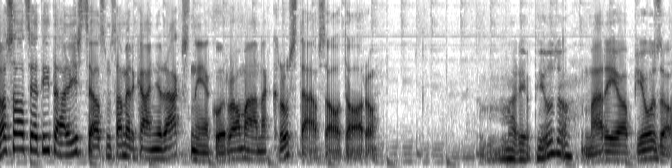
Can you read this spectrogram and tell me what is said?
Nosauciet itāļu izcelsmes amerikāņu rakstnieku romāna Krustāvs autoru. Marija Pjūzo. Mario Pjuzo.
